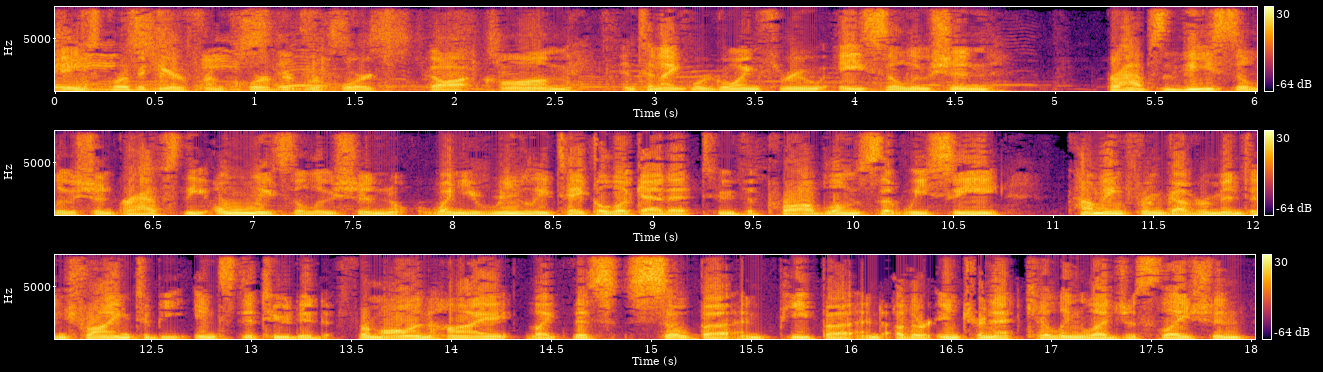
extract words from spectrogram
James Corbett here from CorbettReport.com. And tonight we're going through a solution, perhaps the solution, perhaps the only solution when you really take a look at it to the problems that we see coming from government and trying to be instituted from on high, like this SOPA and PIPA and other internet killing legislation,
